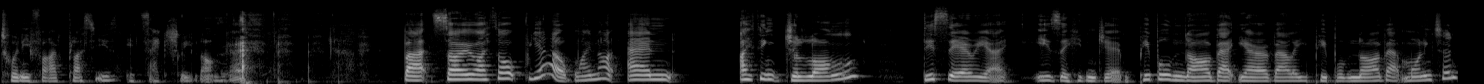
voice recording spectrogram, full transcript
25 plus years, it's actually longer. but so I thought, yeah, why not? And I think Geelong, this area is a hidden gem. People know about Yarra Valley, people know about Mornington,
